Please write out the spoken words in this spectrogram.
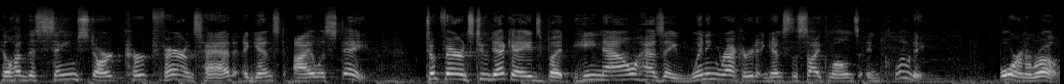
he'll have the same start Kirk Ferentz had against Iowa State. Took Ferentz two decades, but he now has a winning record against the Cyclones, including four in a row.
